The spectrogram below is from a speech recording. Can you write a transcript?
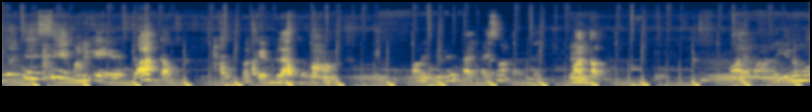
ఇది వచ్చేసి మనకి బ్లాక్ కలర్ ఓకే బ్లాక్ మనకి బ్లాక్ కలర్ మరి మనం ఇనుము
